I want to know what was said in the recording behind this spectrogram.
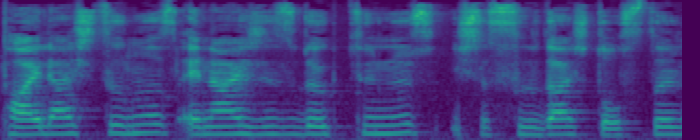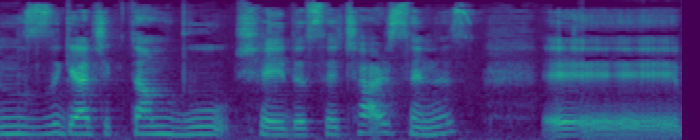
paylaştığınız, enerjinizi döktüğünüz işte sırdaş dostlarınızı gerçekten bu şeyde seçerseniz e,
